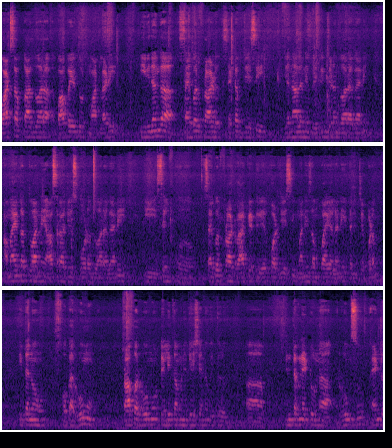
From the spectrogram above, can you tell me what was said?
వాట్సాప్ కాల్ ద్వారా బాపయ్యతో మాట్లాడి ఈ విధంగా సైబర్ ఫ్రాడ్ సెటప్ చేసి జనాలని బెదిరించడం ద్వారా కానీ అమాయకత్వాన్ని ఆసరా చేసుకోవడం ద్వారా కానీ ఈ సెల్ సైబర్ ఫ్రాడ్ రాకెట్ ఏర్పాటు చేసి మనీ సంపాయాలని ఇతను చెప్పడం ఇతను ఒక room proper room telecommunication with internet ఉన్న rooms and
